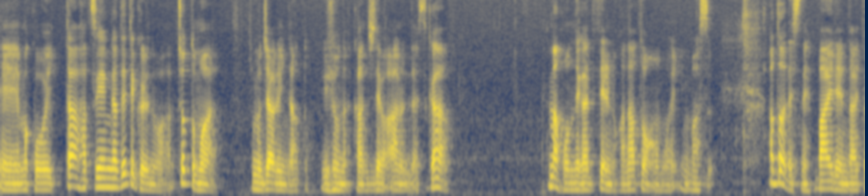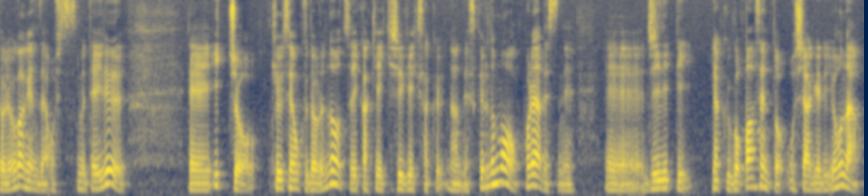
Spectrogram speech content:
えー、まあ、こういった発言が出てくるのはちょっとまあ気持ち悪いなというような感じではあるんですが、まあ、本音が出てるのかなとは思います。あとはですね、バイデン大統領が現在推し進めている、えー、1兆9000億ドルの追加景気刺激策なんですけれども、これはですね、えー、GDP 約5%押し上げるような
